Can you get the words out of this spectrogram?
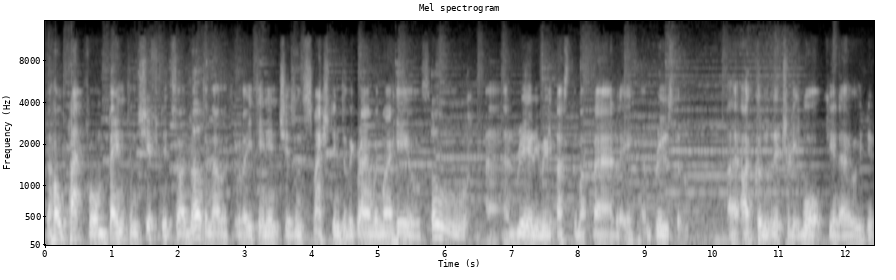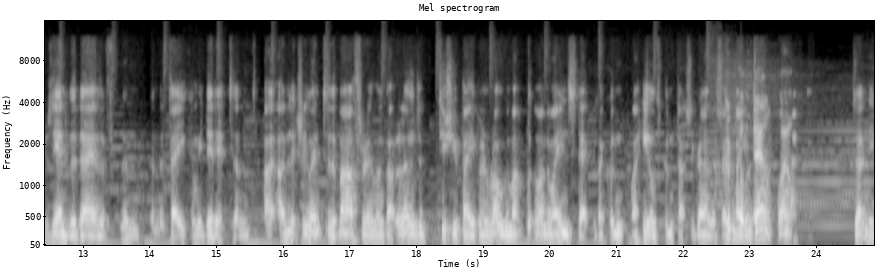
The whole platform bent and shifted, so I dropped Oh. another sort of 18 inches and smashed into the ground with my heels Oh. and really, really busted them up badly and bruised them. I, I couldn't literally walk, you know. It was the end of the day and the, and, and the take, and we did it. And I, I literally went to the bathroom and got loads of tissue paper and rolled them up, put them under my instep because I couldn't, my heels couldn't touch the ground. They're so Couldn't put them down. Wow. Certainly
